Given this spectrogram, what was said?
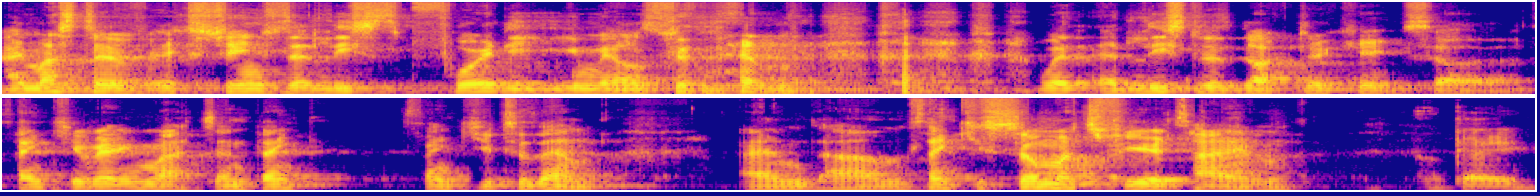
I must have exchanged at least 40 emails with them, with at least with Dr. King. So thank you very much, and thank thank you to them, and um, thank you so much for your time. Okay,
